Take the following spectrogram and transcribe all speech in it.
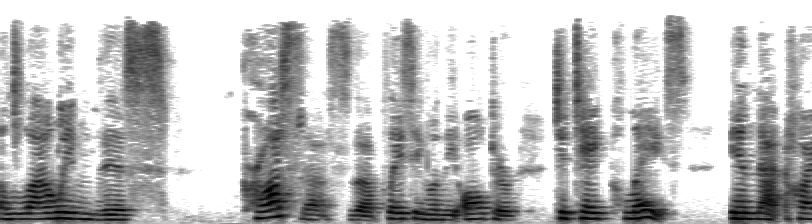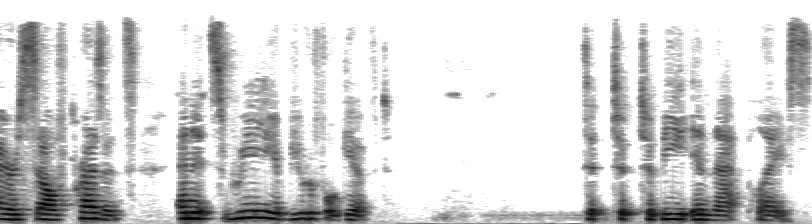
allowing this process, the placing on the altar, to take place in that higher self presence. And it's really a beautiful gift to, to, to be in that place.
